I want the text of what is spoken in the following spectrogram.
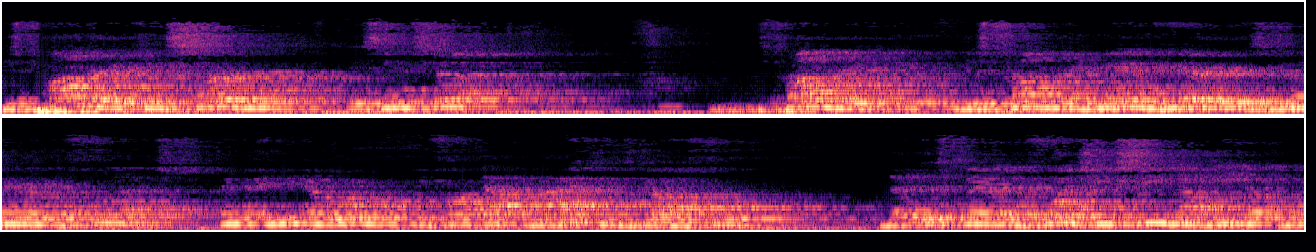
His primary concern is himself. His primary, this primary man here is the man of the. And, and you know, you find out in Matthew's gospel, that this man of the flesh, you see how he doesn't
